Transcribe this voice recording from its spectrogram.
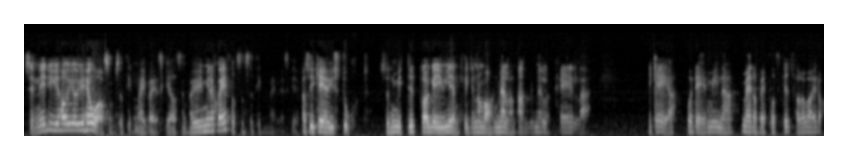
Sen är det ju, har jag ju HR som ser till mig vad jag ska göra. Sen har jag ju mina chefer som ser till mig vad jag ska göra. Alltså Ikea är ju stort. Så mitt uppdrag är ju egentligen att vara en mellanhand mellan hela Ikea och det mina medarbetare ska utföra varje dag.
